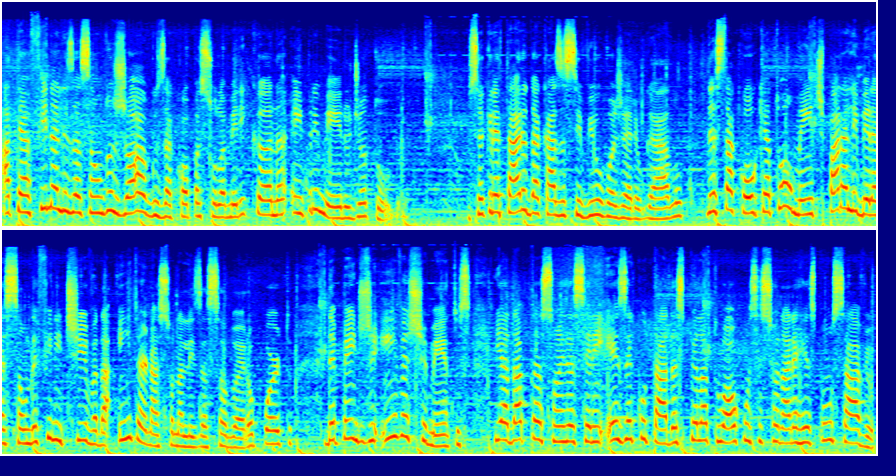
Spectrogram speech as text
até a finalização dos Jogos da Copa Sul-Americana em 1 de outubro. O secretário da Casa Civil, Rogério Galo, destacou que atualmente, para a liberação definitiva da internacionalização do aeroporto, depende de investimentos e adaptações a serem executadas pela atual concessionária responsável,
